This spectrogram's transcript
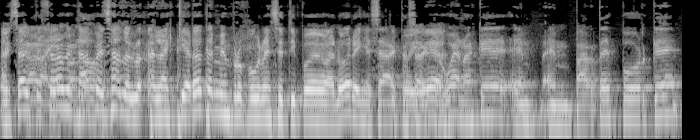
Exacto, claro, eso es lo que cuando- estaba pensando. A la izquierda también propugna ese tipo de valores Exacto, tipo de exacto. Bueno, es que en, en parte es porque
